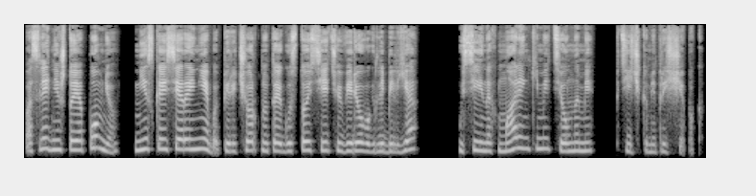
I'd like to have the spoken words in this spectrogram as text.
Последнее, что я помню, низкое серое небо, перечеркнутое густой сетью веревок для белья, усеянных маленькими темными птичками прищепок.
